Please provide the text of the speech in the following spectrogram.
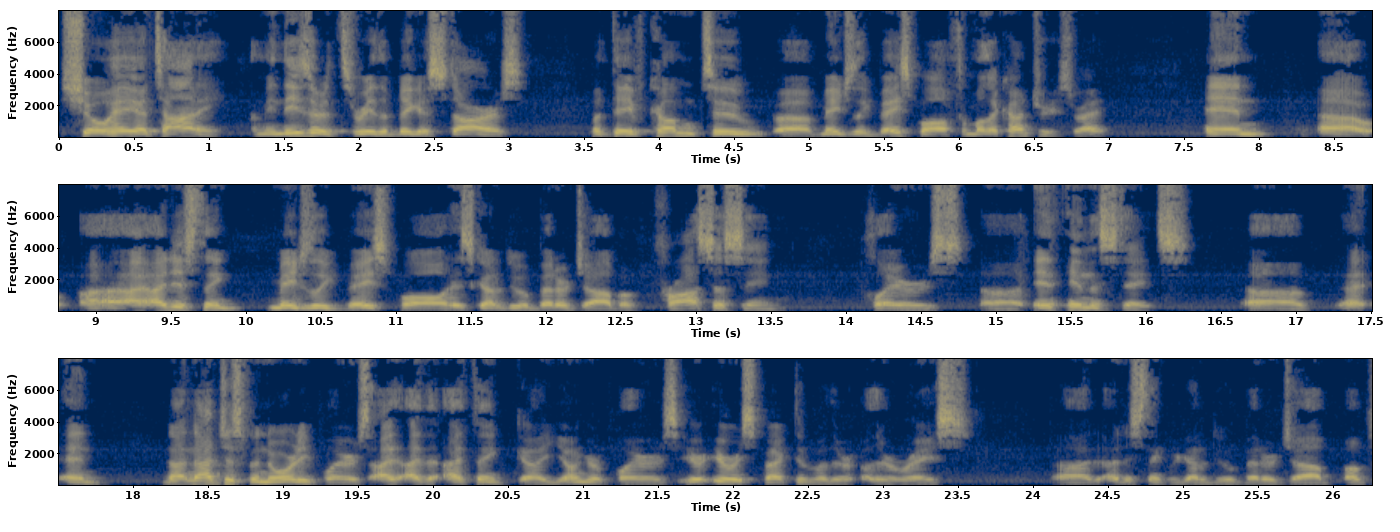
Shohei Ohtani. I mean, these are three of the biggest stars, but they've come to uh, Major League Baseball from other countries, right? And uh, I, I just think Major League Baseball has got to do a better job of processing players uh, in, in the states, uh, and not not just minority players. I I, I think uh, younger players, ir- irrespective of their of their race. Uh, I just think we got to do a better job of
